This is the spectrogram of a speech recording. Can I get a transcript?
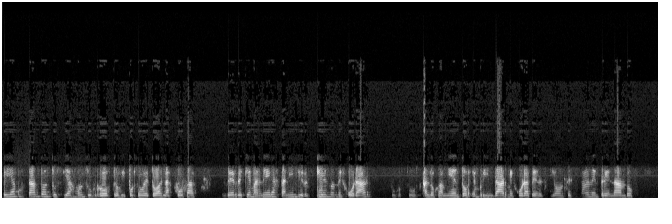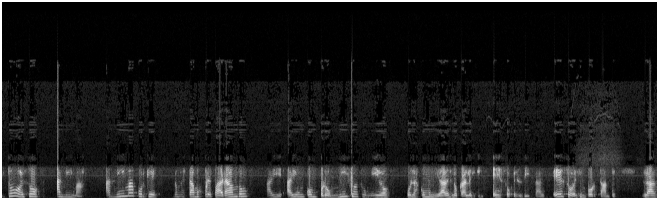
veíamos tanto entusiasmo en sus rostros y por sobre todas las cosas, ver de qué manera están invirtiendo en mejorar sus, sus alojamientos, en brindar mejor atención, se están entrenando y todo eso anima, anima porque nos estamos preparando hay, hay un compromiso asumido por las comunidades locales y eso es vital, eso es importante. Las,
